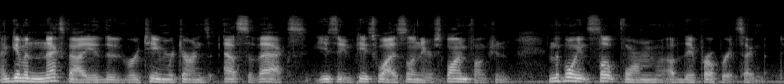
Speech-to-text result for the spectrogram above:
Now given the next value, the routine returns s of x using piecewise linear spline function and the point slope form of the appropriate segment.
